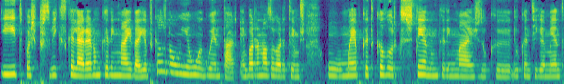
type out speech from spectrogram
e depois percebi que se calhar era um bocadinho má ideia porque eles não iam aguentar. Embora nós agora temos uma época de calor que se estende um bocadinho mais do que, do que antigamente,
